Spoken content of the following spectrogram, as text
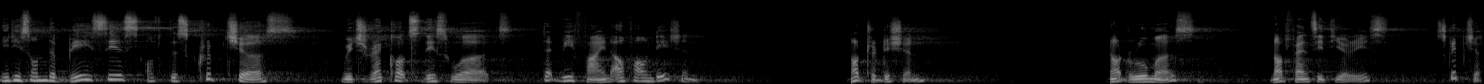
it is on the basis of the scriptures which records these words that we find our foundation. Not tradition, not rumors, not fancy theories, scripture.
